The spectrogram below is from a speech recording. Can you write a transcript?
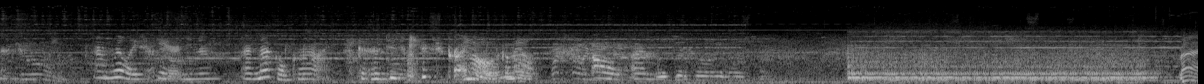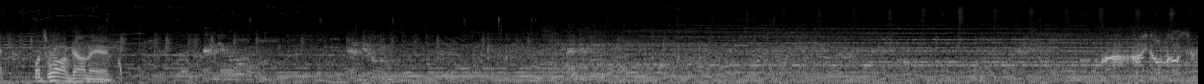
Engine room. I'm really scared, you know. I'm not gonna cry because I'm too scared to cry. No, It won't come no. out. Oh, um. Mac, what's wrong down there? Engine room. Engine room. I don't know, sir.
